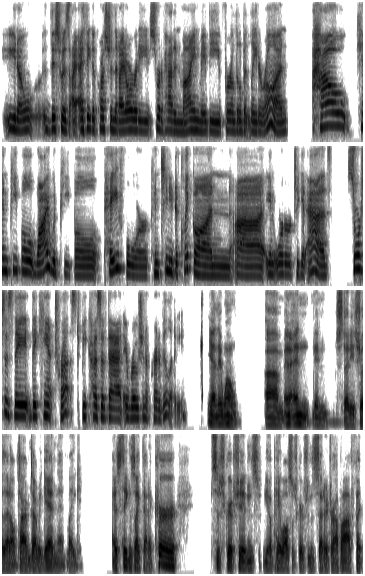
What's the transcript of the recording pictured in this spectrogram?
you know this was I, I think a question that i'd already sort of had in mind maybe for a little bit later on. How can people why would people pay for continue to click on uh, in order to get ads sources they they can't trust because of that erosion of credibility yeah they won't. Um and and, and studies show that all time and time again that like as things like that occur subscriptions you know paywall subscriptions et cetera drop off. But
